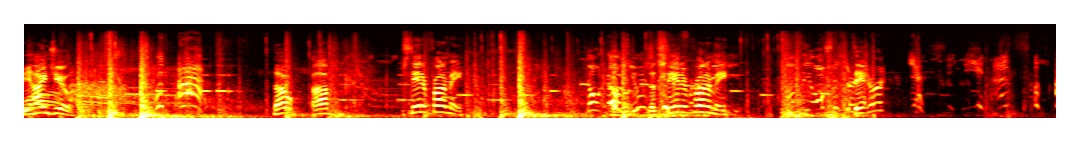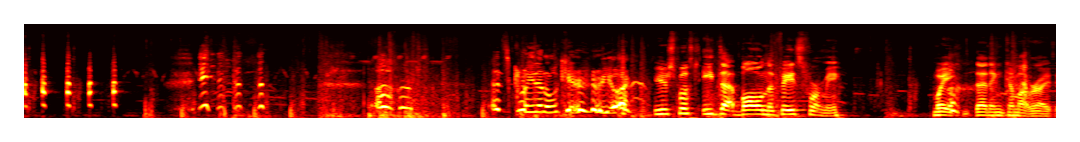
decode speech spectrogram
Behind you. No, uh, stand in front of me. No, no, you Let's stand in front of me. I'm the officer, Stand- jerk. Yes, yes. oh, that's great. I don't care who you are. You're supposed to eat that ball in the face for me. Wait, that didn't come out right.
